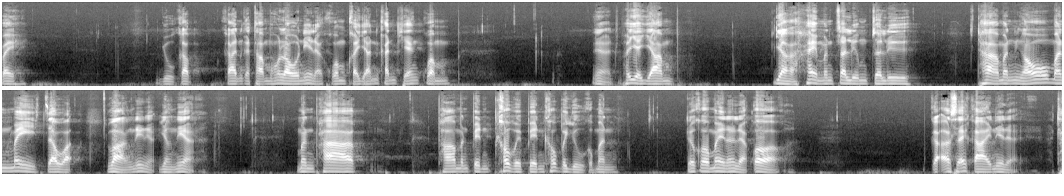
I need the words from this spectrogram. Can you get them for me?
ไป อยู่กับ การกระทำของเรานี่แหละความขยันขันแข็งความเนี่ยพยายาม อย่าให้มันสลืมสลือ ถ้ามันเหงา มันไม่จะว่างนี่เนี่ยอย่างเนี้ยมันพาพามันเป็นเข้าไปเป็นเข้าไปอยู่กับมัน แล้วก็ไม่นั่นแหละก็ก็อาศัยกายนี่แหละท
